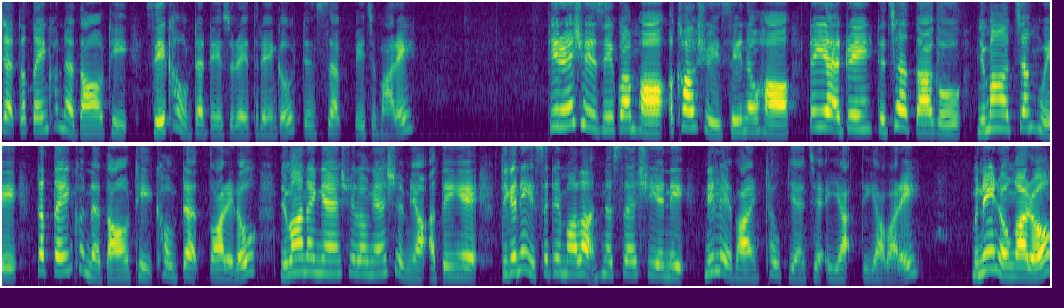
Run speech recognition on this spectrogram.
ကျပ်3,900အထိဈေးခုန်တက်တယ်ဆိုတဲ့သတင်းကိုတင်ဆက်ပေးကြပါမယ်။ ပြည်ရင်းရွှေဈေးကွက်မှာအခောက်ရွှေဈေးနှုန်းဟာတရက်အတွင်းတစ်ချက်သားကိုမြန်မာကျပ်ငွေ3,900အထိခုန်တက်သွားတယ်လို့မြန်မာနိုင်ငံရွှေလုပ်ငန်းရှင်များအသင်းရဲ့ဒီကနေ့စက်တင်ဘာလ28ရက်နေ့နေ့လယ်ပိုင်းထုတ်ပြန်ချက်အရသိရပါတယ်။မနေ့တုန်းကတော့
